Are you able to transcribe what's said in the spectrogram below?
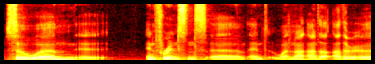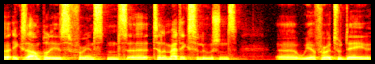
So, um, uh, and for instance, and one other, other example is, for instance, telematic solutions. we have heard today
